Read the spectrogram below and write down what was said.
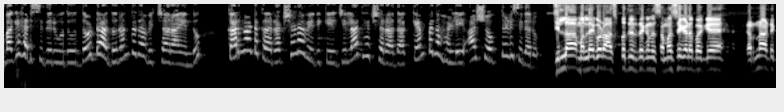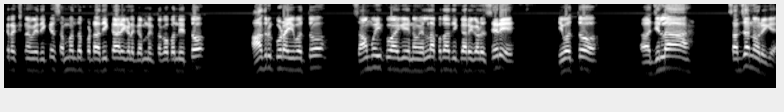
ಬಗೆಹರಿಸದಿರುವುದು ದೊಡ್ಡ ದುರಂತದ ವಿಚಾರ ಎಂದು ಕರ್ನಾಟಕ ರಕ್ಷಣಾ ವೇದಿಕೆ ಜಿಲ್ಲಾಧ್ಯಕ್ಷರಾದ ಕೆಂಪನಹಳ್ಳಿ ಅಶೋಕ್ ತಿಳಿಸಿದರು. ಜಿಲ್ಲಾ ಮಲ್ಲೇಗೌಡ ಆಸ್ಪತ್ರೆ ಇರ್ತಕ್ಕಂಥ ಸಮಸ್ಯೆಗಳ ಬಗ್ಗೆ ಕರ್ನಾಟಕ ರಕ್ಷಣಾ ವೇದಿಕೆ ಸಂಬಂಧಪಟ್ಟ ಅಧಿಕಾರಿಗಳ ಗಮನಕ್ಕೆ ತಗೊಬಂದಿತ್ತು. ಆದರೂ ಕೂಡ ಇವತ್ತು ಸಾಮೂಹಿಕವಾಗಿ ನಾವೆಲ್ಲ ಪದಾಧಿಕಾರಿಗಳು ಸೇರಿ ಇವತ್ತು ಜಿಲ್ಲಾ ಸರ್ಜನ್ ಅವರಿಗೆ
